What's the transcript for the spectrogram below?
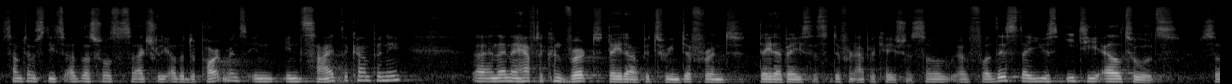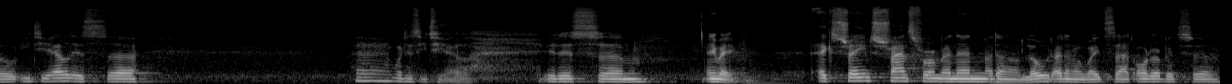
Sometimes these other sources are actually other departments in, inside the company. Uh, and then they have to convert data between different databases, different applications. So uh, for this, they use ETL tools. So ETL is, uh, uh, what is ETL? It is, um, anyway, exchange, transform, and then, I don't know, load. I don't know why it's that order, but uh, it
